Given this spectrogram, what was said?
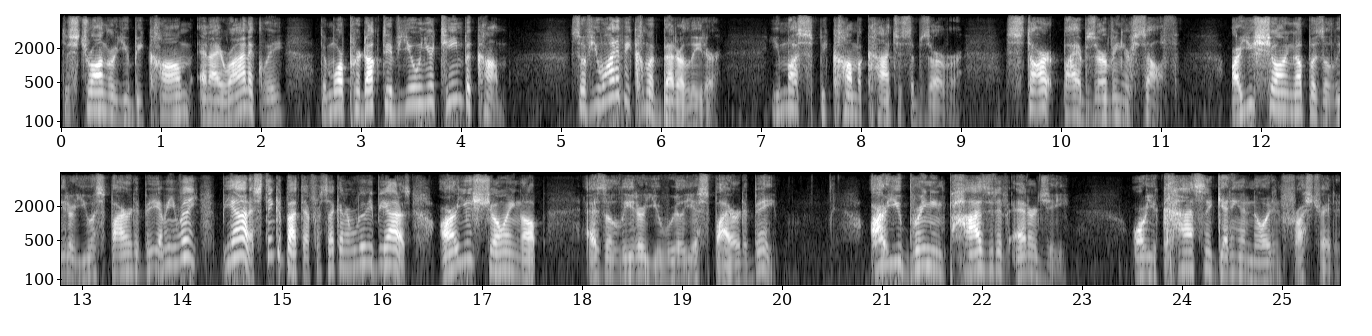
the stronger you become, and ironically, the more productive you and your team become. So if you want to become a better leader, you must become a conscious observer. Start by observing yourself. Are you showing up as a leader you aspire to be? I mean, really, be honest. Think about that for a second and really be honest. Are you showing up as a leader you really aspire to be? Are you bringing positive energy or are you constantly getting annoyed and frustrated?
